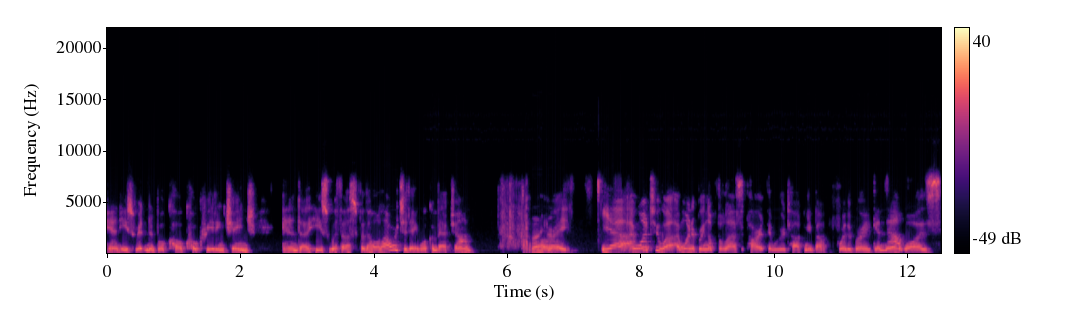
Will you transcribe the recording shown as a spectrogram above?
And he's written a book called Co Creating Change, and uh, he's with us for the whole hour today. Welcome back, Jon. Thank All you. right. Yeah, I want to. Uh, I want to bring up the last part that we were talking about before the break, and that was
